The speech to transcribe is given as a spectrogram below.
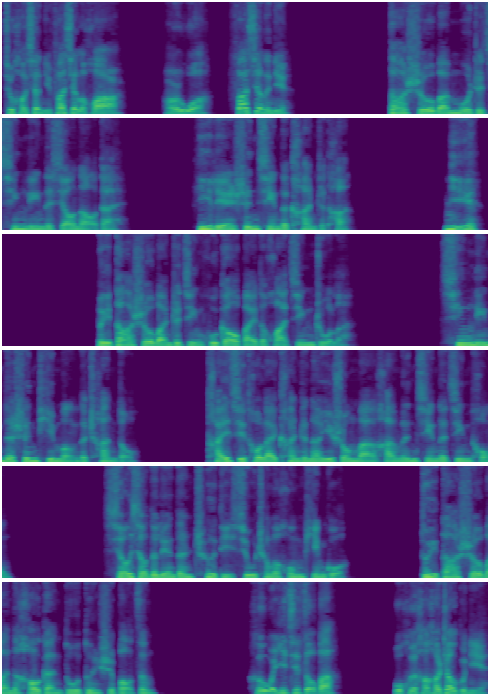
就好像你发现了花儿，而我发现了你。大蛇丸摸着青灵的小脑袋，一脸深情的看着他。你被大蛇丸这近乎告白的话惊住了，青灵的身体猛地颤抖，抬起头来看着那一双满含温情的金瞳，小小的脸蛋彻底修成了红苹果。对大蛇丸的好感度顿时暴增，和我一起走吧，我会好好照顾你，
